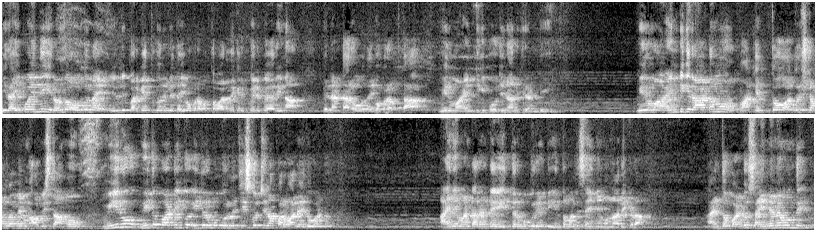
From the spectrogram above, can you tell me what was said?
ఇది అయిపోయింది. ఈ రెండు అవుతున్నాయి. వెళ్ళి పరిగెత్తుకుని వెళ్ళి దైవ ప్రవక్త వారి దగ్గరికి వెళ్ళిపోయారు. ఈయన వెళ్ళంటారు "ఓ దైవ ప్రవక్త మీరు మా ఇంటికి భోజనానికి రండి. మీరు మా ఇంటికి రావటము మాకెంతో అదృష్టంగా మేము భావిస్తాము. మీరు మీతో పాటు ఇంకో ఇద్దరు ముగ్గురిని తీసుకొచ్చినా పర్వాలేదు అంటారు. ఆయన ఏమంటారంటే ఇద్దరు ముగ్గురు ఏంటి? ఇంతమంది సైన్యం ఉన్నారు ఇక్కడ. ఆయనతో పాటు సైన్యమే ఉంది.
